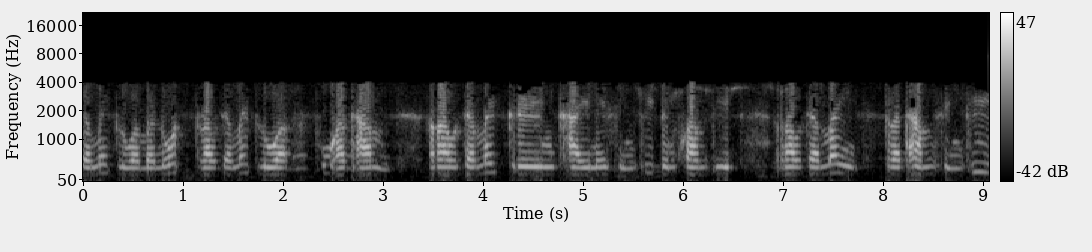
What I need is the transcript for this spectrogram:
จะไม่กลัวมนุษย์ เราจะไม่กลัวผู้อธรรม เราจะไม่เกรงใครในสิ่งที่เป็นความผิด เราจะไม่กระทำสิ่งที่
